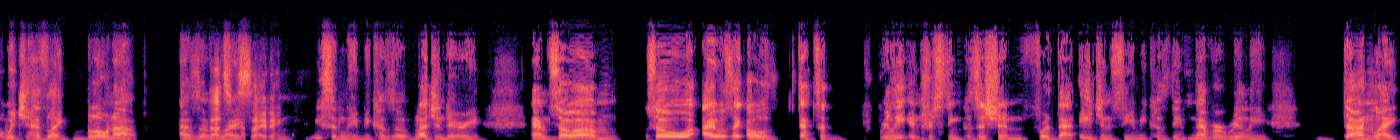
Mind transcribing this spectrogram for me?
which has like blown up as of That's like exciting. recently because of legendary and so um so i was like oh that's a really interesting position for that agency because they've never really done like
